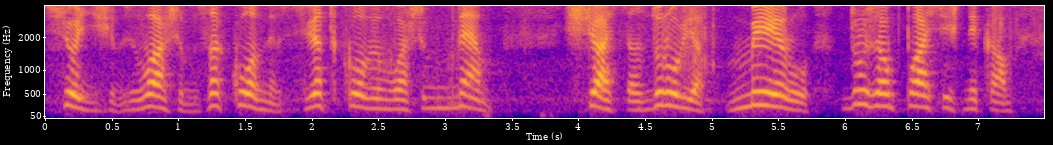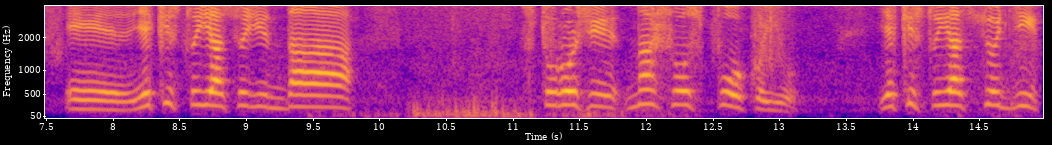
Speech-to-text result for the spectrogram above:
сьогоднішнім вашим законним, святковим вашим днем. Щастя, здоров'я, миру, друзям-пасічникам, е, які стоять сьогодні на сторожі нашого спокою, які стоять сьогодні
